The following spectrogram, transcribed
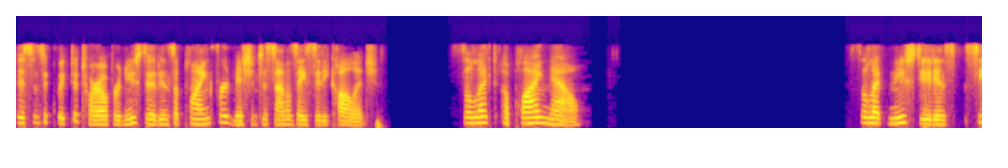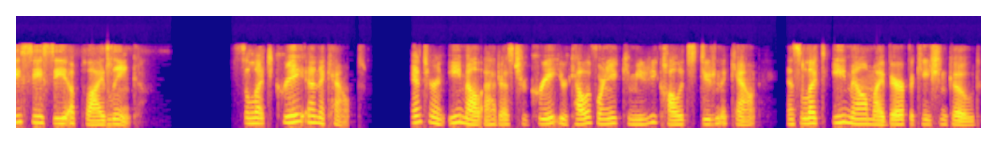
This is a quick tutorial for new students applying for admission to San Jose City College. Select Apply Now. Select New Students CCC Apply link. Select Create an Account. Enter an email address to create your California Community College student account and select Email my verification code.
